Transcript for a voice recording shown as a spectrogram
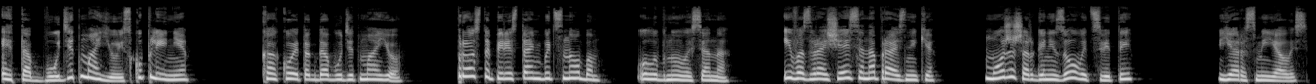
Это будет мое искупление». «Какое тогда будет мое?» «Просто перестань быть снобом», — улыбнулась она. «И возвращайся на праздники. Можешь организовывать цветы». Я рассмеялась.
